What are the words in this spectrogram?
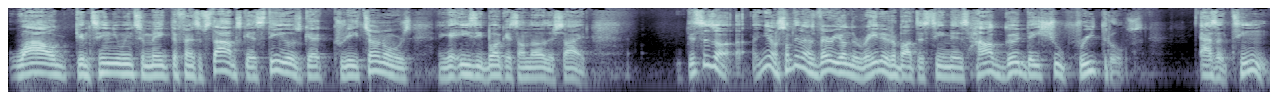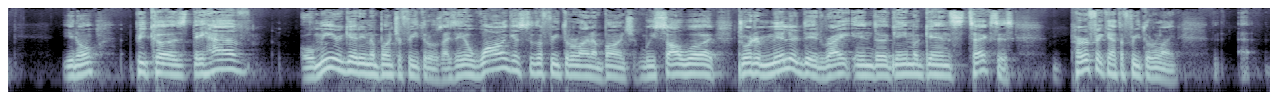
while continuing to make defensive stops, get steals, get create turnovers, and get easy buckets on the other side. This is a you know something that's very underrated about this team is how good they shoot free throws as a team. You know because they have Omier getting a bunch of free throws. Isaiah Wong gets to the free throw line a bunch. We saw what Jordan Miller did right in the game against Texas. Perfect at the free throw line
